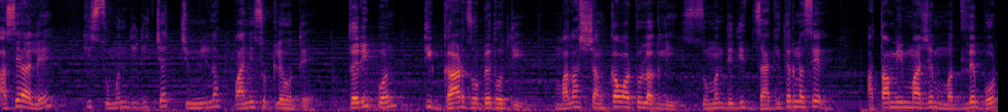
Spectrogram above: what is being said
असे आले की सुमन दिदीच्या चिमणीला पाणी सुटले होते. तरी पण ती गाढ झोपेत होती. मला शंका वाटू लागली सुमन दिदी जागी तर नसेल? आता मी माझे मधले बोट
